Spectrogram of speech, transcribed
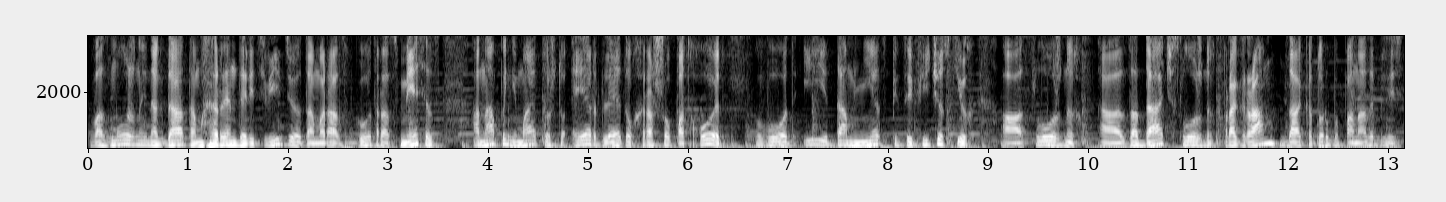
возможно, иногда там рендерить видео там раз в год, раз в месяц, она понимает то, что Air для этого хорошо подходит, вот, и там нет специфических а, сложных а, задач, сложных программ, да, которые бы понадобились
